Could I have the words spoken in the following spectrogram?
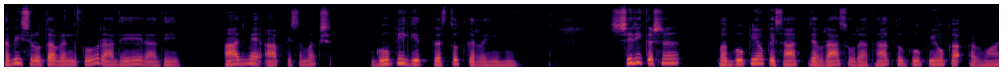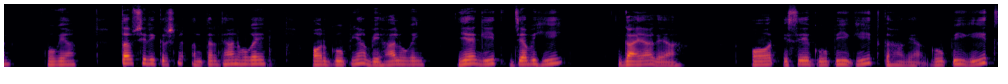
सभी श्रोताबंद को राधे राधे। आज मैं आपके समक्ष गोपी गीत प्रस्तुत कर रही हूँ। श्री कृष्ण व गोपियों के साथ जब रास हो रहा था तो गोपियों का अभिमान हो गया। तब श्री कृष्ण अंतर्ध्यान हो गए और गोपियाँ बेहाल हो गई। यह गीत जब ही गाया गया और इसे गोपी गीत कहा गया। गोपी गीत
